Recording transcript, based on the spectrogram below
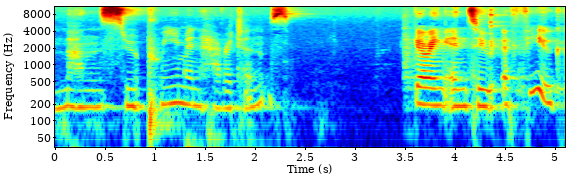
Man's Supreme Inheritance, going into a fugue.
